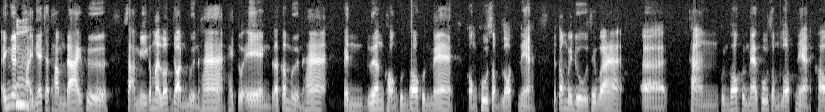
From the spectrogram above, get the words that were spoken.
ไอ้เงื่อนไขเนี่ยจะทำได้ก็คือ สามีก็มาลดหย่อนหมื่นห้าให้ตัวเอง แล้วก็หมื่นห้าเป็นเรื่องของคุณพ่อคุณแม่ของคู่สมรสเนี่ย จะต้องไปดูที่ว่าทางคุณพ่อคุณแม่คู่สมรสเนี่ยเขา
